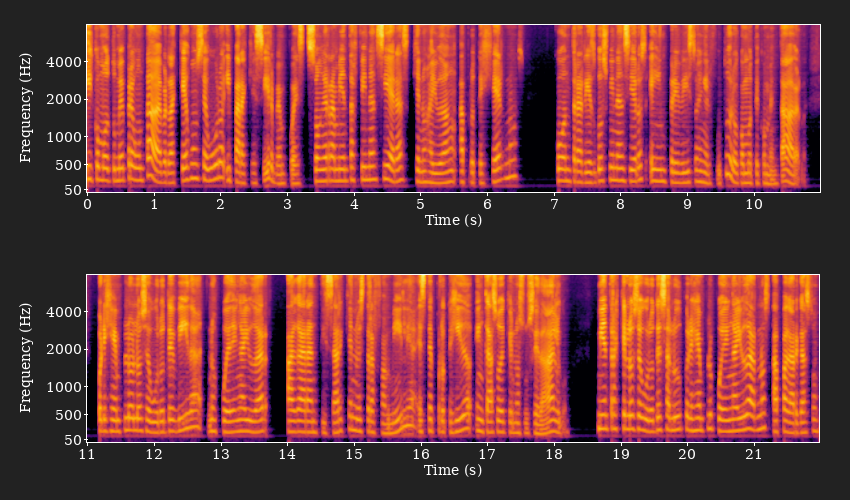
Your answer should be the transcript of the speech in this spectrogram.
Y como tú me preguntabas, ¿verdad? ¿Qué es un seguro y para qué sirven? Pues son herramientas financieras que nos ayudan a protegernos contra riesgos financieros e imprevistos en el futuro, como te comentaba, ¿verdad? Por ejemplo, los seguros de vida nos pueden ayudar a garantizar que nuestra familia esté protegida en caso de que nos suceda algo. Mientras que los seguros de salud, por ejemplo, pueden ayudarnos a pagar gastos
